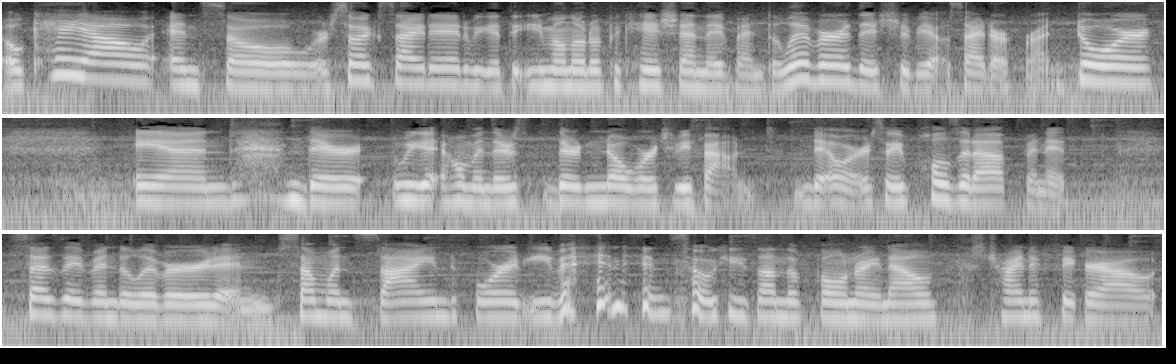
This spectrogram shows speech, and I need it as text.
okay out and so we're so excited. We get the email notification they've been delivered. They should be outside our front door and there we get home and there's they're nowhere to be found nowhere so he pulls it up and it says they've been delivered and someone signed for it even and so he's on the phone right now just trying to figure out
